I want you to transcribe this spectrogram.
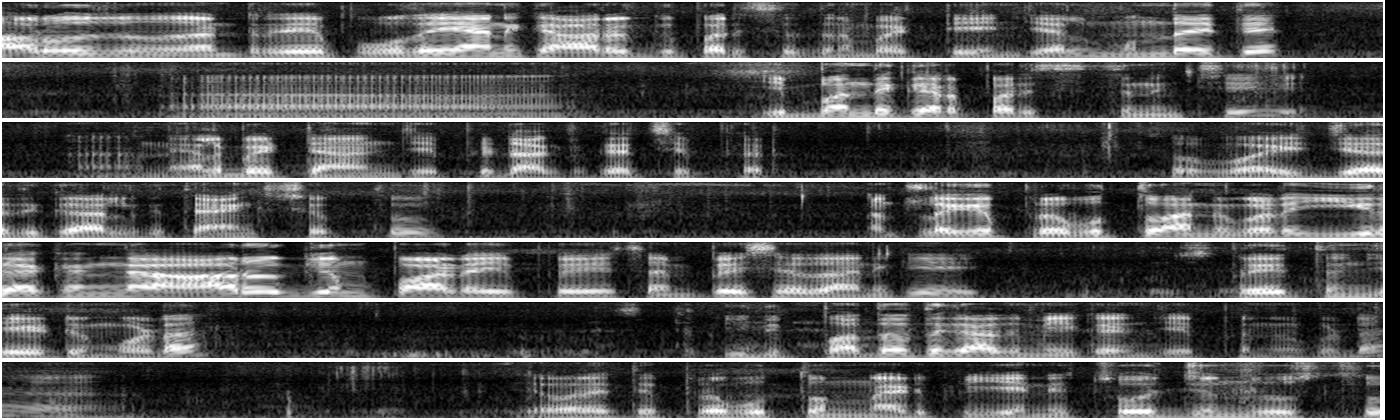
ఆ రోజు అంటే రేపు ఉదయానికి ఆరోగ్య పరిస్థితిని బట్టి ఏం చేయాలి? ముందైతే ఇబ్బందికర పరిస్థితి నుంచి నిలబెట్టామని చెప్పి డాక్టర్ గారు చెప్పారు. సో వైద్యాధికారులకు థ్యాంక్స్ చెప్తూ అట్లాగే ప్రభుత్వాన్ని కూడా ఈ రకంగా ఆరోగ్యం పాడైపోయి చంపేసేదానికి ప్రయత్నం చేయటం కూడా ఇది పద్ధతి కాదు మీకు అని చెప్పిన కూడా ఎవరైతే ప్రభుత్వం నడిపి ఇవన్నీ చోద్యం చూస్తూ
